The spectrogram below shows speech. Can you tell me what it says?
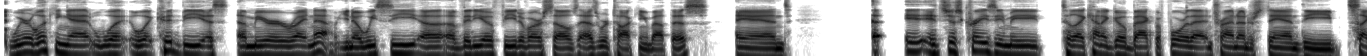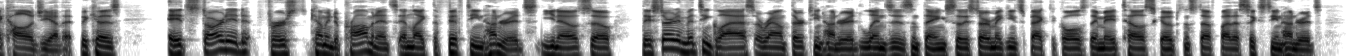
we're looking at what what could be a, a, mirror right now. You know, we see a, a video feed of ourselves as we're talking about this, and it, it's just crazy to me to like kind of go back before that and try and understand the psychology of it because it started first coming to prominence in like the 1500s, you know. So they started inventing glass around 1300 lenses and things. So they started making spectacles. They made telescopes and stuff by the 1600s.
